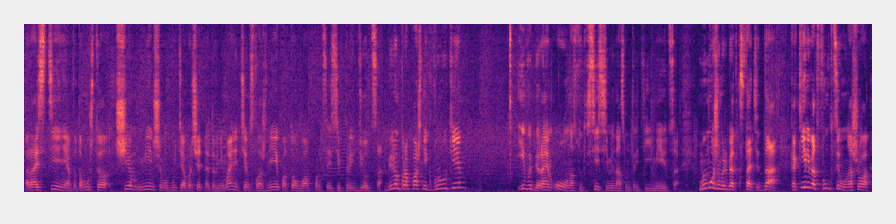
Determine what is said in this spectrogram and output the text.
растения. Потому что чем меньше вы будете обращать на это внимание, тем сложнее потом вам в процессе придется. Берем пропашник в руки. И выбираем... О, у нас тут все семена, смотрите, имеются. Мы можем, ребят, кстати, да. Какие, ребят, функции у нашего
